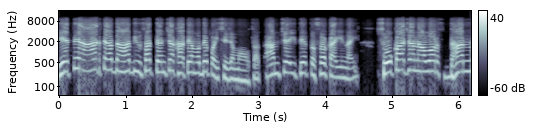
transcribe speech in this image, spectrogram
येते आठ त्या दहा दिवसात त्यांच्या खात्यामध्ये पैसे जमा होतात. आमच्या इथे तसं काही नाही. शोकाच्या नावावर धान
